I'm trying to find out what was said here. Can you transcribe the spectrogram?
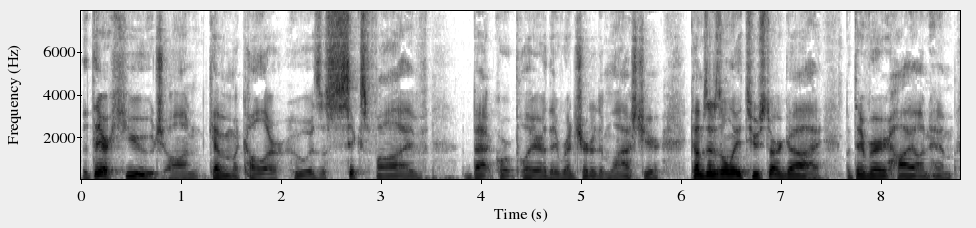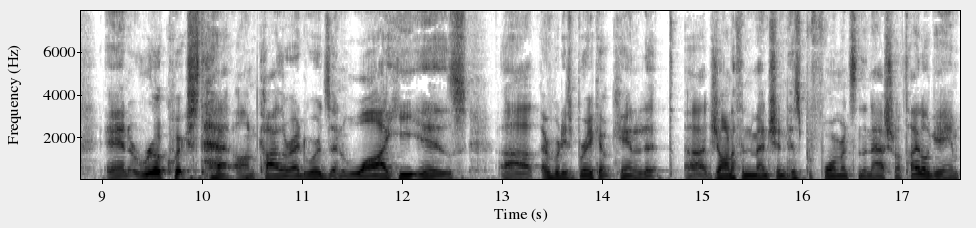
that they're huge on Kevin McCullar, who is a 6'5 backcourt player. They redshirted him last year. Comes in as only a two star guy, but they're very high on him. And a real quick stat on Kyler Edwards and why he is uh, everybody's breakout candidate. Uh, Jonathon mentioned his performance in the national title game.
